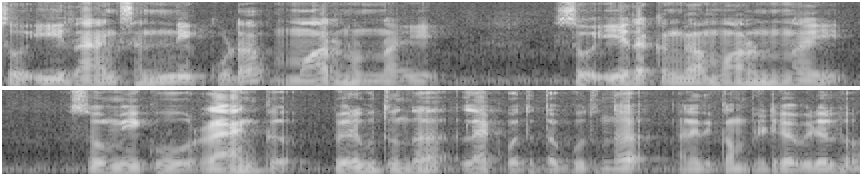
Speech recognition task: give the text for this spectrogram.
సో ఈ ర్యాంక్స్ అన్నీ కూడా మారనున్నాయి. సో ఏ రకంగా మారనున్నాయి? సో మీకు ర్యాంక్ పెరుగుతుందా లేకపోతే తగ్గుతుందా అనేది కంప్లీట్గా వీడియోలో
